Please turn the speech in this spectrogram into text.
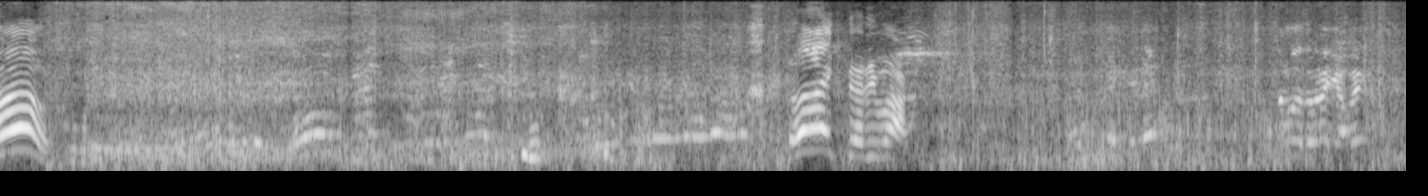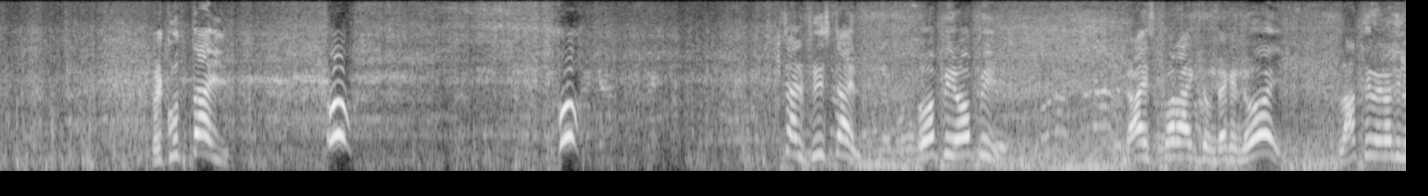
ও ওই কুত্তাই style free style OP OP guys করা একদম দেখেন ওই লাথি মেরা দিল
